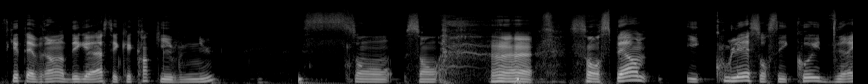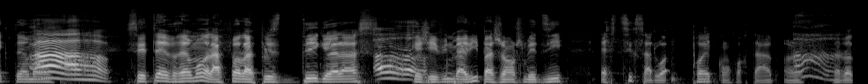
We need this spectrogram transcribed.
ce qui était vraiment dégueulasse, c'est que quand il est venu, son, son, son sperme, il coulait sur ses couilles directement. Ah C'était vraiment l'affaire la plus dégueulasse Ah que j'ai vue de ma vie parce que genre, je me dis, est-ce que ça doit pas être confortable? un? Ah. Ça doit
